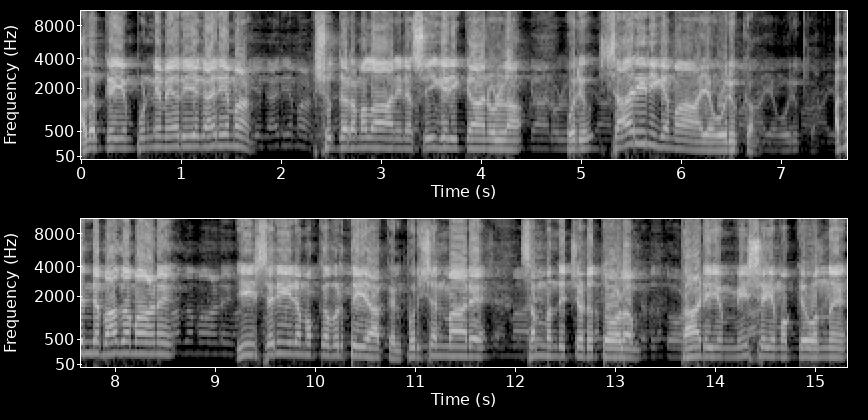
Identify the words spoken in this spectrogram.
അതൊക്കെയും പുണ്യമേറിയ കാര്യമാണ്. ശുദ്ധ റമദാനിനെ സ്വീകരിക്കാനുള്ള ഒരു ശാരീരികമായ ഒരുക്കം. അതിന്റെ ഭാഗമാണ് ഈ ശരീരമൊക്കെ വൃത്തിയാക്കൽ. പുരുഷന്മാരെ സംബന്ധിച്ചിടത്തോളം താടിയും മീശയും ഒക്കെ ഒന്ന്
